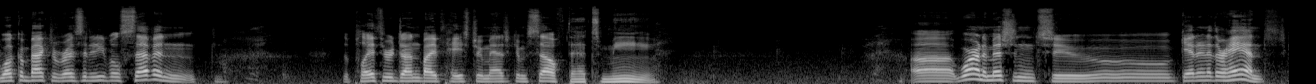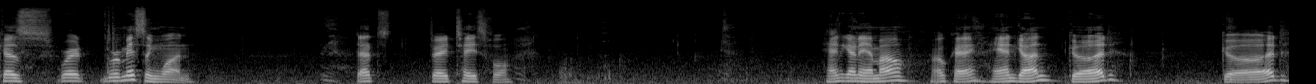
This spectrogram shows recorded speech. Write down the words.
welcome back to Resident Evil 7. The playthrough done by Pastry Magic himself. That's me. Uh, we're on a mission to get another hand, because we're, we're missing one. That's very tasteful. Handgun ammo. Okay. Handgun. Good. Good.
